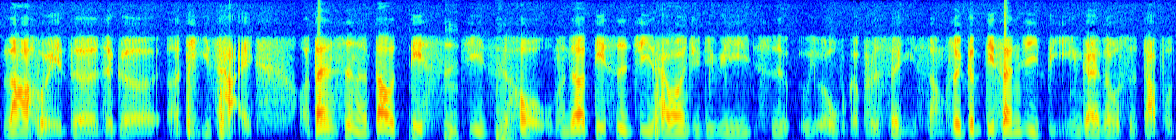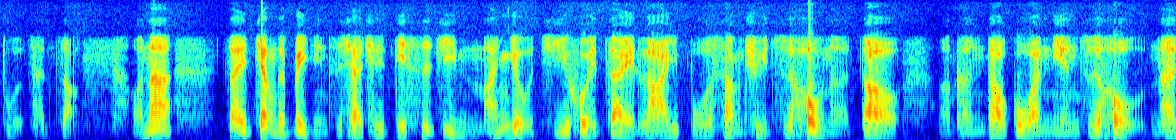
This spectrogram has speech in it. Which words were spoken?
拉回的这个呃题材哦。但是呢，到第四季之后，我们知道第四季台湾 GDP 是有五个 percent 以上，所以跟第三季比应该都是大幅度的成长哦。那在这样的背景之下，其实第四季蛮有机会再拉一波上去之后呢，到呃可能到过完年之后，那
